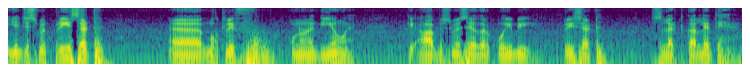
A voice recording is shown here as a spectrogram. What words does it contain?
ये जिसमें प्री सेट मुख्तलिफ़ उन्होंने दिए हुए हैं कि आप इसमें से अगर कोई भी प्री सेट सेलेक्ट कर लेते हैं।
